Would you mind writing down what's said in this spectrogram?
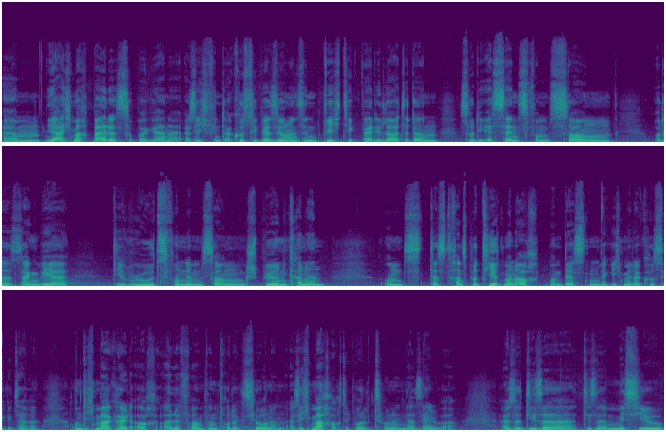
Ähm, ja, ich mache beides super gerne. Also ich finde, Akustikversionen sind wichtig, weil die Leute dann so die Essenz vom Song oder sagen wir die Roots von dem Song spüren können. Und das transportiert man auch am besten wirklich mit der Akustikgitarre. Und ich mag halt auch alle Formen von Produktionen. Also ich mache auch die Produktionen da selber. Also diese, diese Miss You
